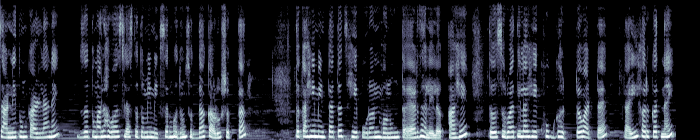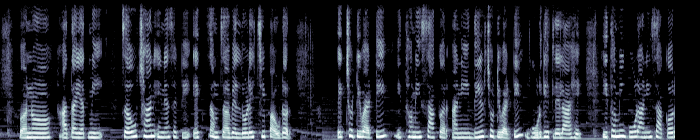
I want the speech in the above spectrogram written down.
चाळणीतून काढल्याने. जर तुम्हाला हवं असल्यास तर तुम्ही मिक्सरमधून सुद्धा काढू शकता तर काही मिनटातच हे पुरण बनून तयार झालेलं आहे. तर सुरुवातीला हे खूप घट्ट वाटतं आहे काही हरकत नाही. पण आता यात मी चव छान येण्यासाठी एक चमचा वेलदोड्याची पावडर एक छोटी वाटी इथं मी साखर आणि दीड छोटी वाटी गूळ घेतलेला आहे. इथं मी गूळ आणि साखर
